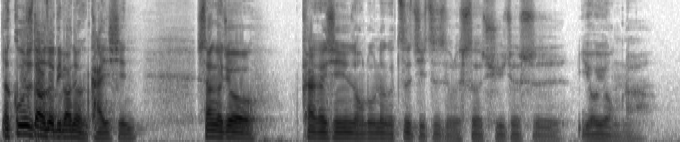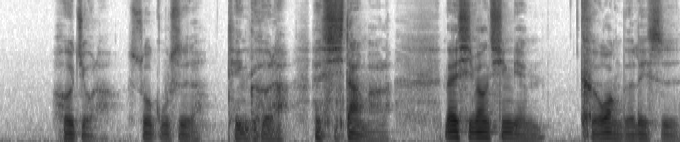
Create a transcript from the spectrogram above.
那故事到这个地方就很开心，三个就开开心心融入那个自给自足的社区，就是游泳啦、喝酒啦、说故事啦、听歌啦、吸大麻啦，那西方青年渴望的类似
